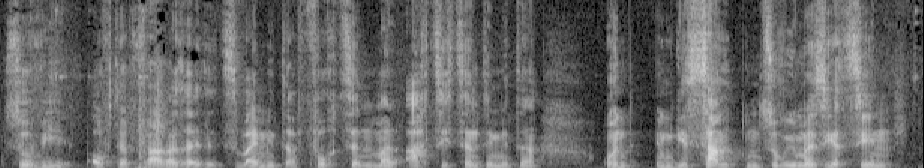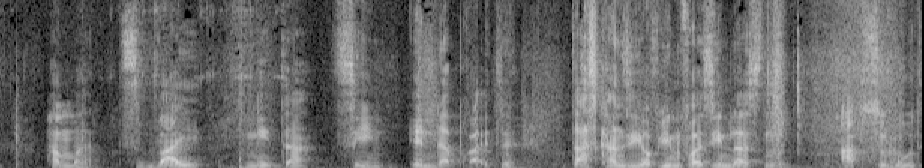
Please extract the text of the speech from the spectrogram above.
sowie auf der Fahrerseite 2,15 Meter mal 80 cm und im Gesamten, so wie wir es jetzt sehen, haben wir 2,10 Meter in der Breite. Das kann sich auf jeden Fall sehen lassen. Absolut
